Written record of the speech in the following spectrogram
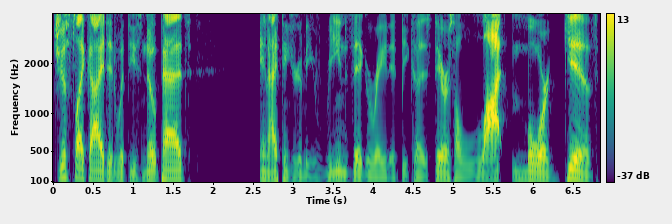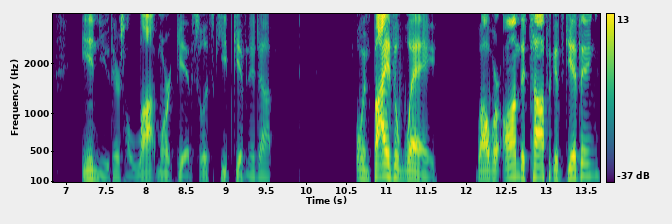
just like I did with these notepads. And I think you're going to be reinvigorated because there's a lot more give in you. There's a lot more give. So let's keep giving it up. Oh, and by the way, while we're on the topic of giving,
